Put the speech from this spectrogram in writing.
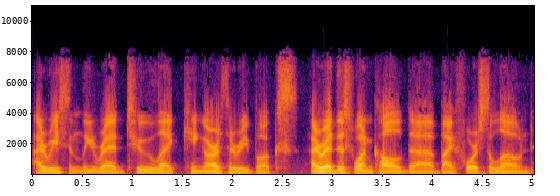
i recently read two like king arthury books. I read this one called uh, by force alone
